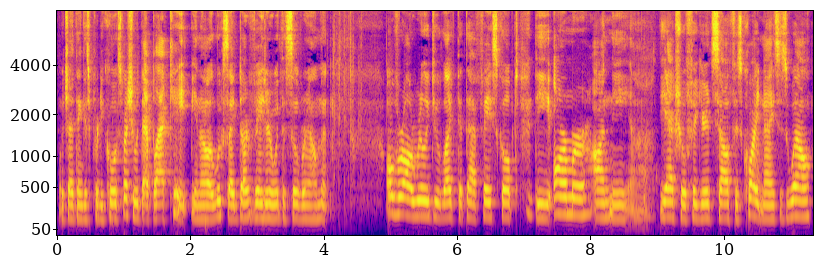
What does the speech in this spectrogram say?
which I think is pretty cool, especially with that black cape. You know, it looks like Darth Vader with the silver helmet overall really do like that that face sculpt. The armor on the uh, the actual figure itself is quite nice as well.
